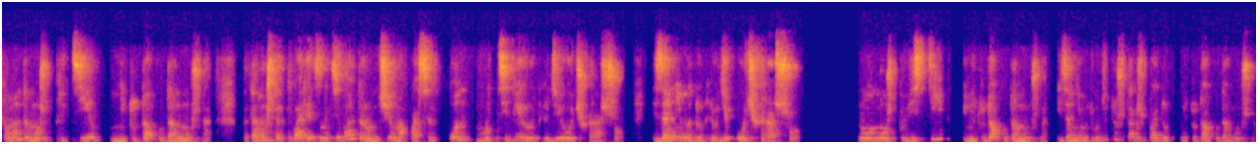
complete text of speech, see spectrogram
команда может прийти не туда, куда нужно. Потому что творец-мотиватор, он чем опасен? Он мотивирует людей очень хорошо. И за ним идут люди очень хорошо. Но он может повести и не туда, куда нужно. И за ним люди тоже так же пойдут не туда, куда нужно.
